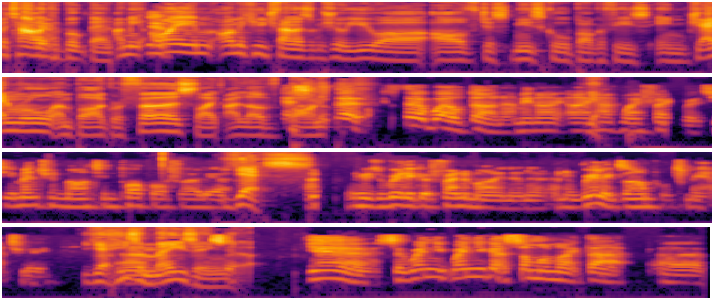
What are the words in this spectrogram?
Metallica yeah. book, then, I mean, yeah. I'm I'm a huge fan, as I'm sure you are, of just musical biographies in general and biographers. Like I love yes, Barney. They're, they're, well done. I mean, I, I yeah. have my favourites. You mentioned Martin Popoff earlier. Yes, uh, who's a really good friend of mine and a, and a real example to me, actually. Yeah, he's um, amazing. So, yeah. So when you when you get someone like that, uh,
